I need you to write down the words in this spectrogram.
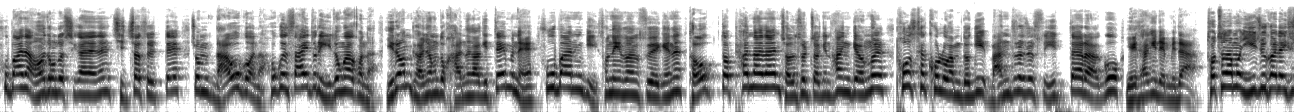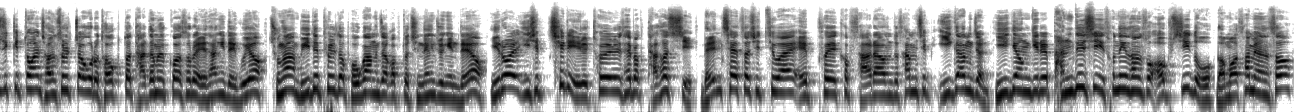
후반에 어느 정도 시간 에는 지쳤을 때 좀 나오거나 혹은 사이드로 이동하거나 이런 변형도 가능하기 때문에 후반기 손흥민 선수에게는 더욱더 편안한 전술적인 환경을 포스테콜로 감독이 만들어줄 수 있다라고 예상이 됩니다. 토트넘은 2주간의 휴식기 동안 전술적으로 더욱더 다듬을 것으로 예상이 되고요. 중앙 미드필더 보강 작업도 진행 중인데요. 1월 27일 토요일 새벽 5시 맨체스터 시티와의 FA컵 4라운드 32강전 이 경기를 반드시 손흥민 선수 없이도 넘어서면서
